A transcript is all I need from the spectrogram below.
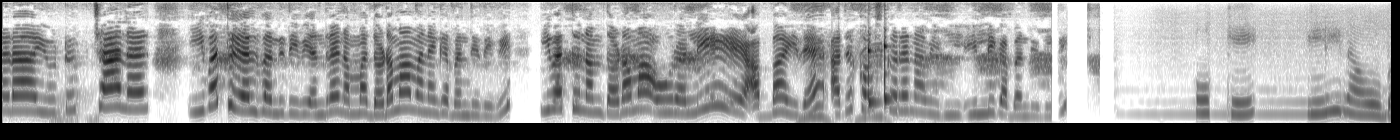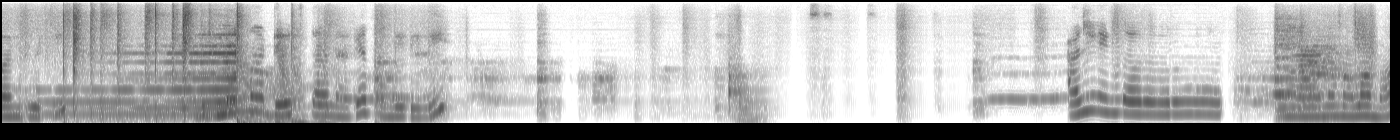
Kannada YouTube channel. ಇವತ್ತು ಎಲ್ಲಿ ಬಂದಿದ್ದೀವಿ ಅಂದರೆ ನಮ್ಮ ದೊಡ್ಡಮ್ಮ ಮನೆಗೆ ಬಂದಿದ್ದೀವಿ. ಇವತ್ತು ನಮ್ಮ ದೊಡ್ಡಮ್ಮ ಊರಲ್ಲಿ ಹಬ್ಬ ಇದೆ. ಅದಕ್ಕೋಸ್ಕರ ನಾವು ಇಲ್ಲಿ, ಇಲ್ಲಿಗೆ ಬಂದಿದ್ದೀವಿ. ಓಕೆ, ಇಲ್ಲಿ ನಾವು ಬಂದಿದ್ವಿ ದುರ್ಗಮ್ಮ ದೇವಸ್ಥಾನಕ್ಕೆ ಬಂದಿದ್ದೀವಿ. ಅಲ್ಲಿಂದ ನಮ್ಮ ಮಾಮ.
